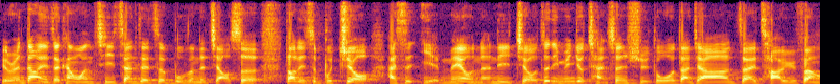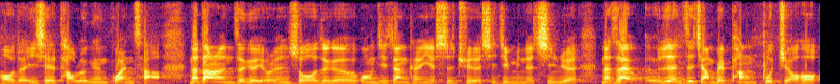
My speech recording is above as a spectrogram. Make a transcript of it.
有人当然也在看王岐山在这部分的角色到底是不救还是也没有能力救，这里面就产生。许多大家在茶余饭后的一些讨论跟观察，那当然这个有人说这个王岐山可能也失去了习近平的信任。那在任志强被判不久后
